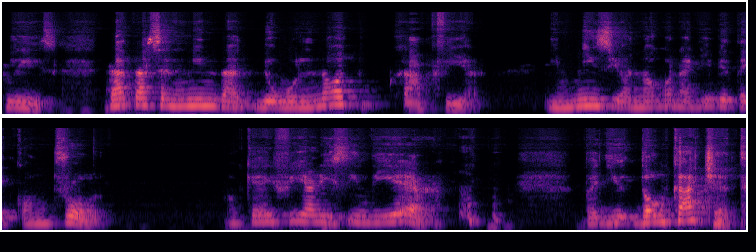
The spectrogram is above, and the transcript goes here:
please. That doesn't mean that you will not have fear. It means you're not going to give it the control. Okay, fear is in the air, but you don't catch it.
